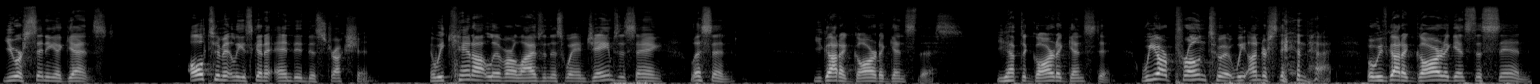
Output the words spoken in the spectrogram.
you are sinning against. Ultimately, it's going to end in destruction. And we cannot live our lives in this way. And James is saying, listen, you got to guard against this. You have to guard against it. We are prone to it. We understand that. But we've got to guard against the sin.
